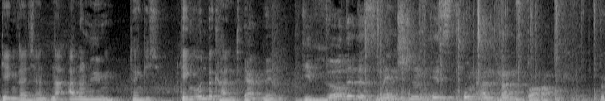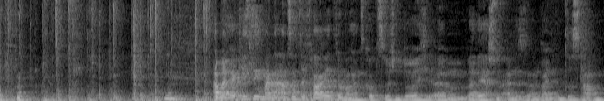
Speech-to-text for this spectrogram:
gegenseitig an. Na, anonym, denke ich. Gegen Unbekannt. Ja, nee. Die Würde des Menschen ist unantanzbar. Aber Herr Kiesling, meine ernsthafte Frage jetzt nochmal ganz kurz zwischendurch, ähm, weil wir ja schon alles an Wein Interest haben.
